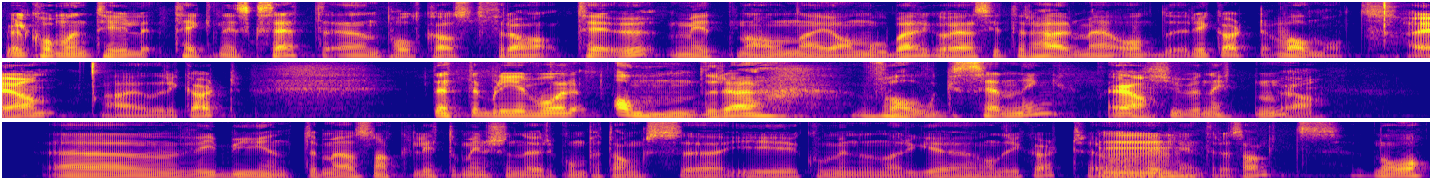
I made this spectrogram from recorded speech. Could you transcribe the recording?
Velkommen til Teknisk sett, en podkast fra TU. Mitt navn er Jan Moberg, og jeg sitter her med Odd-Rikard Valmot. Hei, Jan. Hei, Odd-Rikard. Dette blir vår andre valgsending Ja. 2019. Ja. Uh, vi begynte med å snakke litt om ingeniørkompetanse i Kommune-Norge, Odd-Rikard. Det var Mm. veldig interessant. Nå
